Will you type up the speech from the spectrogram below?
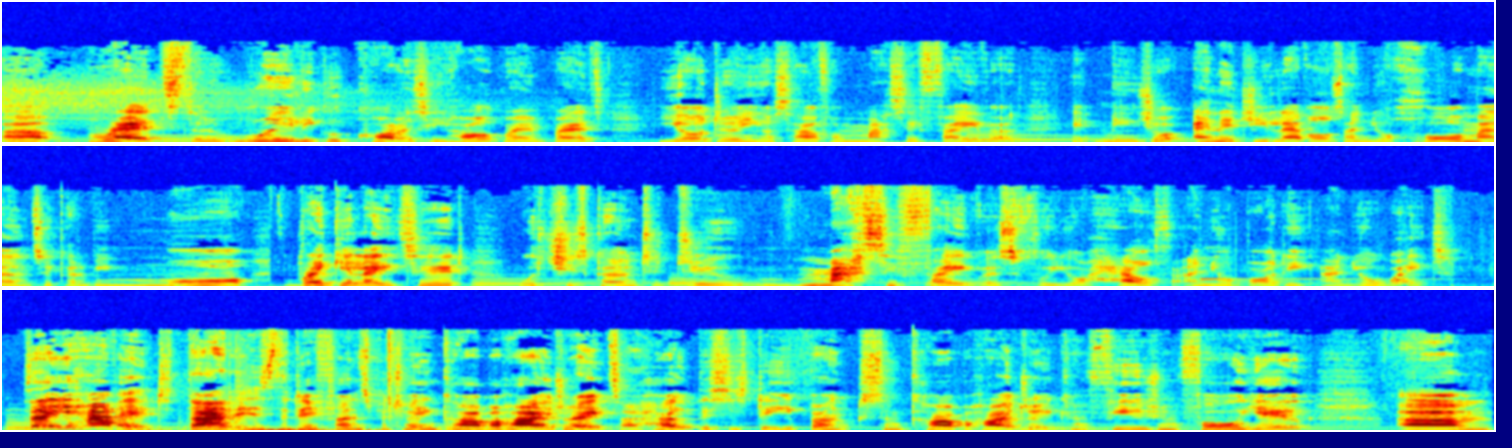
uh, breads that are really good quality whole grain breads, you're doing yourself a massive favor. It means your energy levels and your hormones are going to be more regulated, which is going to do massive favors for your health and your body and your weight. There you have it. That is the difference between carbohydrates. I hope this has debunked some carbohydrate confusion for you. Um,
